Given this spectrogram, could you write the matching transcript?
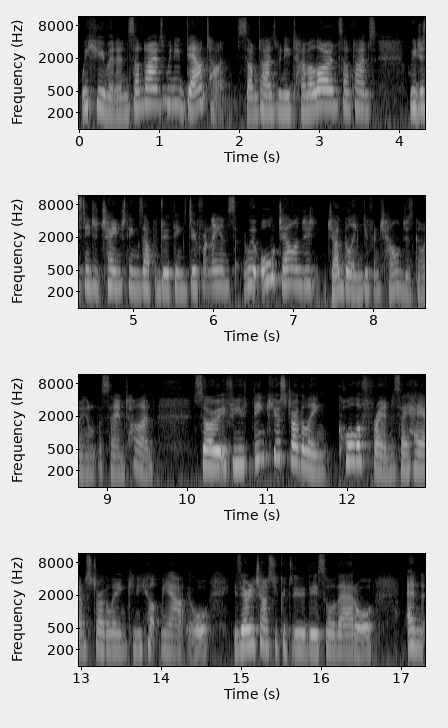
We're human. And sometimes we need downtime. Sometimes we need time alone. Sometimes we just need to change things up and do things differently. And we're all juggling different challenges going on at the same time. So if you think you're struggling, call a friend and say, hey, I'm struggling. Can you help me out? Or is there any chance you could do this or that? Or, and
